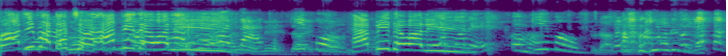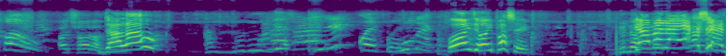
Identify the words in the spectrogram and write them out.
বাজি ফাটাচ্ছ হ্যাপি দেওয়ালি। হ্যাপি দেওয়ালি। জ্বালাও। ওই যে ওই পাশে। ক্যামেরা অ্যাকশন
